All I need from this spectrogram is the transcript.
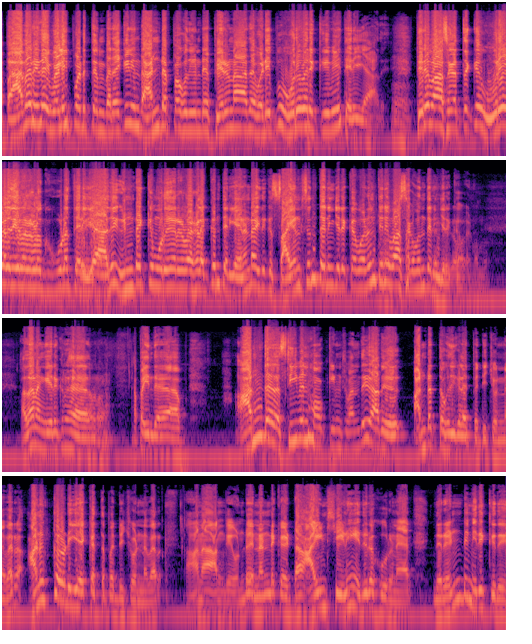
அப்ப அவர் இதை வெளிப்படுத்தும் வரைக்கும் இந்த அண்ட பகுதியுடைய பெருநாத வெடிப்பு ஒருவருக்குமே தெரியாது. திருவாசகத்துக்கு உரை எழுதியவர்களுக்கு கூட தெரியாது இன்றைக்கும் உரையவர்களுக்கும் தெரியாது. ஏன்னா இதுக்கு சயின்ஸும் தெரிஞ்சிருக்க வேணும் திருவாசகமும் தெரிஞ்சிருக்க வேணும் அதான் அங்க இருக்கிற அப்ப இந்த அந்த ஸ்டீவன் ஹாக்கின்ஸ் வந்து அது அண்டத் தொகுதிகளை பற்றி சொன்னவர் அணுக்களுடைய இயக்கத்தை பற்றி சொன்னவர். ஆனால் அங்கே ஒன்று என்னென்னு கேட்டால் ஐன்ஸ்டீனே எதிர கூறினார். இந்த ரெண்டும் இருக்குது.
